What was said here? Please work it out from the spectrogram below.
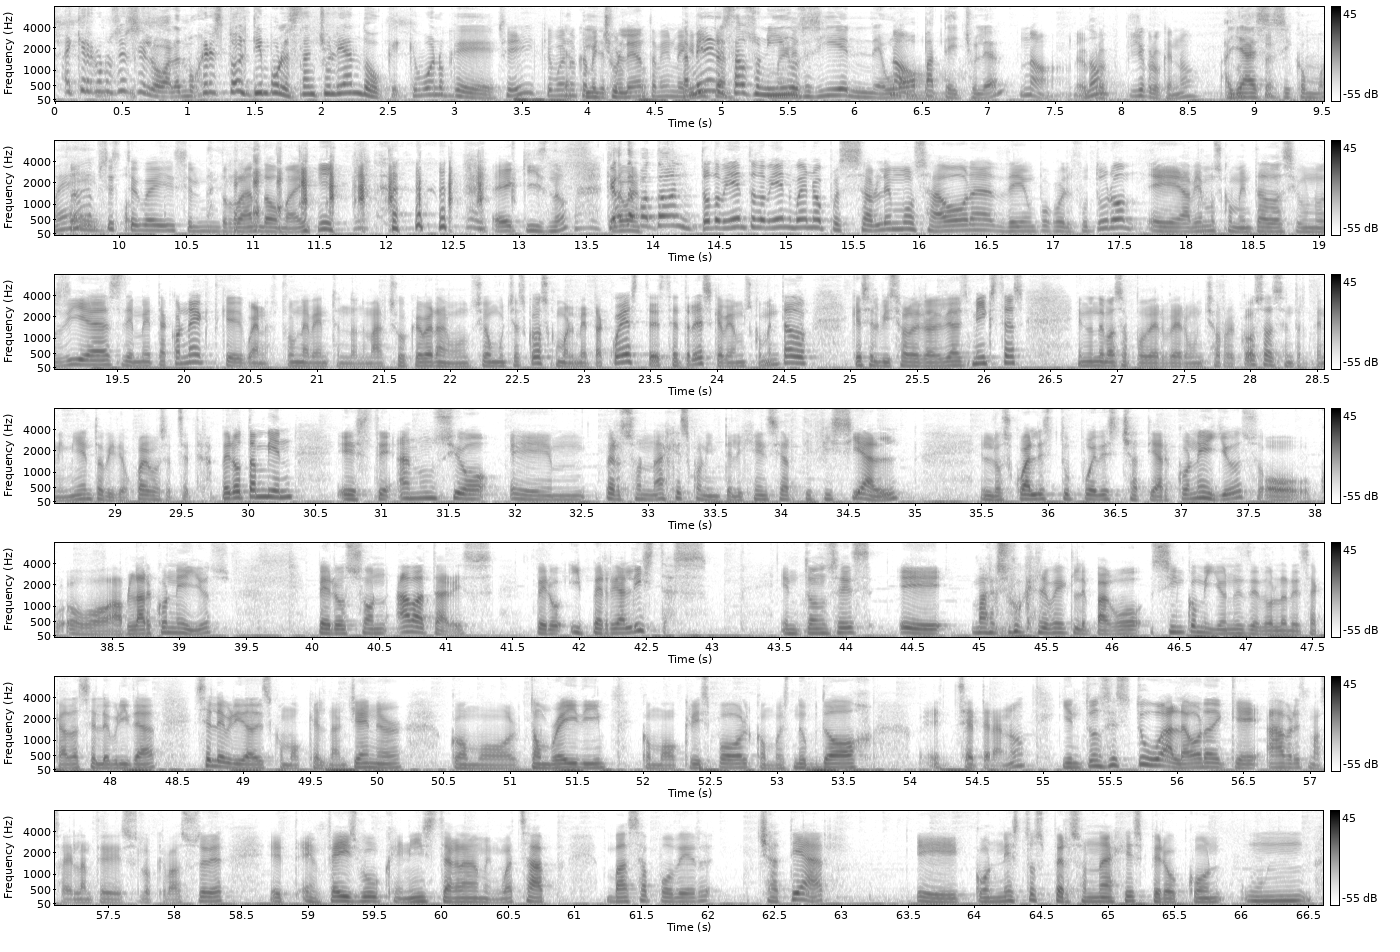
hay que reconocérselo. A las mujeres todo el tiempo le están chuleando. Qué, qué bueno que. Sí, qué bueno que me chulean también, me También en Estados Unidos, así en Europa, No. te chulean. No, yo, ¿No? Creo, yo creo que no. Allá No es así como, Ah, eh, pues este güey es un random ahí. X, ¿no? Pero onda, bueno, Pontón? Todo bien, todo bien. Bueno, pues hablemos ahora de un poco del futuro. Eh, habíamos comentado hace unos días de MetaConnect, que bueno, fue un evento en donde Mark Zuckerberg anunció muchas cosas, como el MetaQuest, este 3 que habíamos comentado, que es el visor de realidades mixtas, en donde vas a poder ver un chorro de cosas, entretenimiento, videojuegos, etcétera. Pero también este, anunció em, personajes con inteligencia artificial en los cuales tú puedes chatear con ellos o, o hablar con ellos, pero son avatares, pero hiperrealistas. Entonces, eh, Mark Zuckerberg le pagó 5 millones de dólares a cada celebridad, celebridades como Kendall Jenner, como Tom Brady, como Chris Paul, como Snoop Dogg, etcétera, ¿no? Y entonces tú, a la hora de que abres, más adelante eso es lo que va a suceder, en Facebook, en Instagram, en WhatsApp, vas a poder chatear eh, con estos personajes, pero con un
